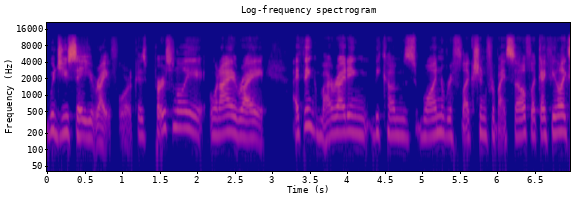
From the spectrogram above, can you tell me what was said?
would you say you write for? Because personally, when I write, I think my writing becomes one reflection for myself. Like I feel like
